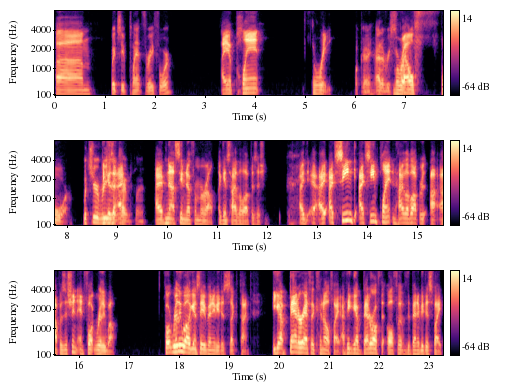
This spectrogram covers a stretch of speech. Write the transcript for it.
Um, Wait, so you have Plant three, four? I have Plant three, Okay, out of respect. Morrell four. What's your Because reason? I- for Plant? I have not seen enough from Morrell against high level opposition. I, I I've seen I've seen Plant in high level oppo- uh, opposition and fought really well. Fought really well against David Benavidez the second time. He got better after the Canelo fight. I think he got better off the off of the Benavidez fight.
